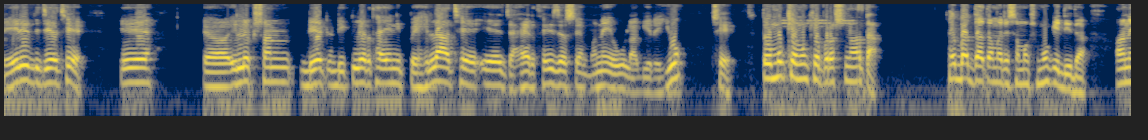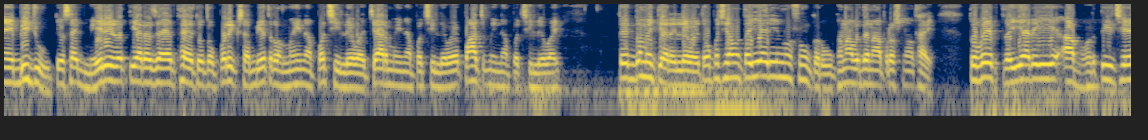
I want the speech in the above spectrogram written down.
મેરિટ જે છે એ ઇલેક્શન ડેટ ડિક્લેર થાય એની પહેલા છે એ જાહેર થઈ જશે, મને એવું લાગી રહ્યું છે. તો મુખ્ય મુખ્ય પ્રશ્ન હતા. એ બધા તમારી સમક્ષ મૂકી દીધા. અને બીજું કે સાહેબ, મેરિટ અત્યારે જાહેર થાય તો તો પરીક્ષા બે ત્રણ મહિના પછી લેવાય, ચાર મહિના પછી લેવાય, પાંચ મહિના પછી લેવાય. તે ગમે ત્યારે લેવાય. તો પછી આમાં તૈયારીનું શું કરવું? ઘણા બધાના પ્રશ્નો થાય. તો ભાઈ, તૈયારી આ ભરતી છે,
